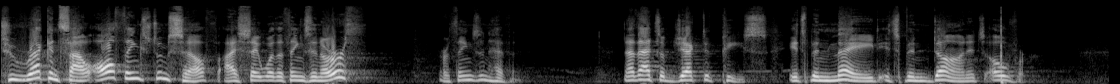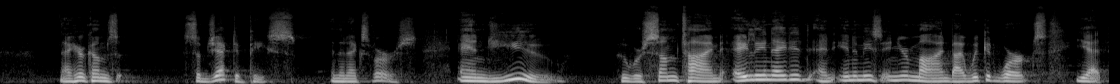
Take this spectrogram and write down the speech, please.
To reconcile all things to himself, I say, whether things in earth or things in heaven. Now that's objective peace. It's been made, it's been done, it's over. Now here comes subjective peace in the next verse. And you, who were sometime alienated and enemies in your mind by wicked works, yet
